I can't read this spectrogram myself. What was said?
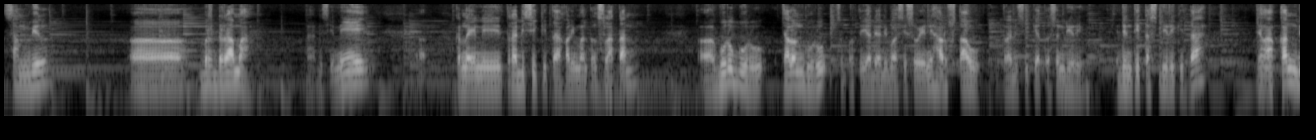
sambil uh, berdrama. Nah, di sini uh, karena ini tradisi kita Kalimantan Selatan, uh, guru-guru, calon guru seperti adik-adik mahasiswa ini harus tahu tradisi kita sendiri, identitas diri kita yang akan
